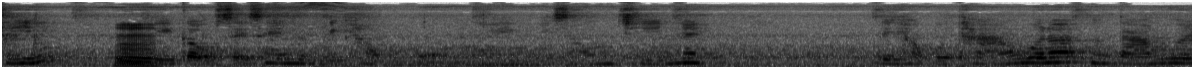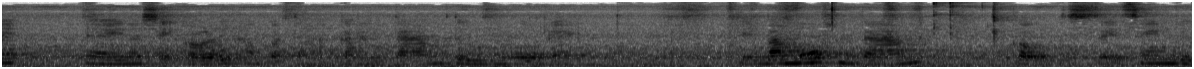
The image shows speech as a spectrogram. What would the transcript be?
9 ừ. thì cậu sẽ xem được lịch học của ngày 16 tháng 9 này. Lịch học của tháng luôn á tháng 8 luôn đấy đây nó sẽ có lịch học của cả cả tháng 8 từ mùng 1 này đến 31 tháng 8 cậu sẽ xem được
